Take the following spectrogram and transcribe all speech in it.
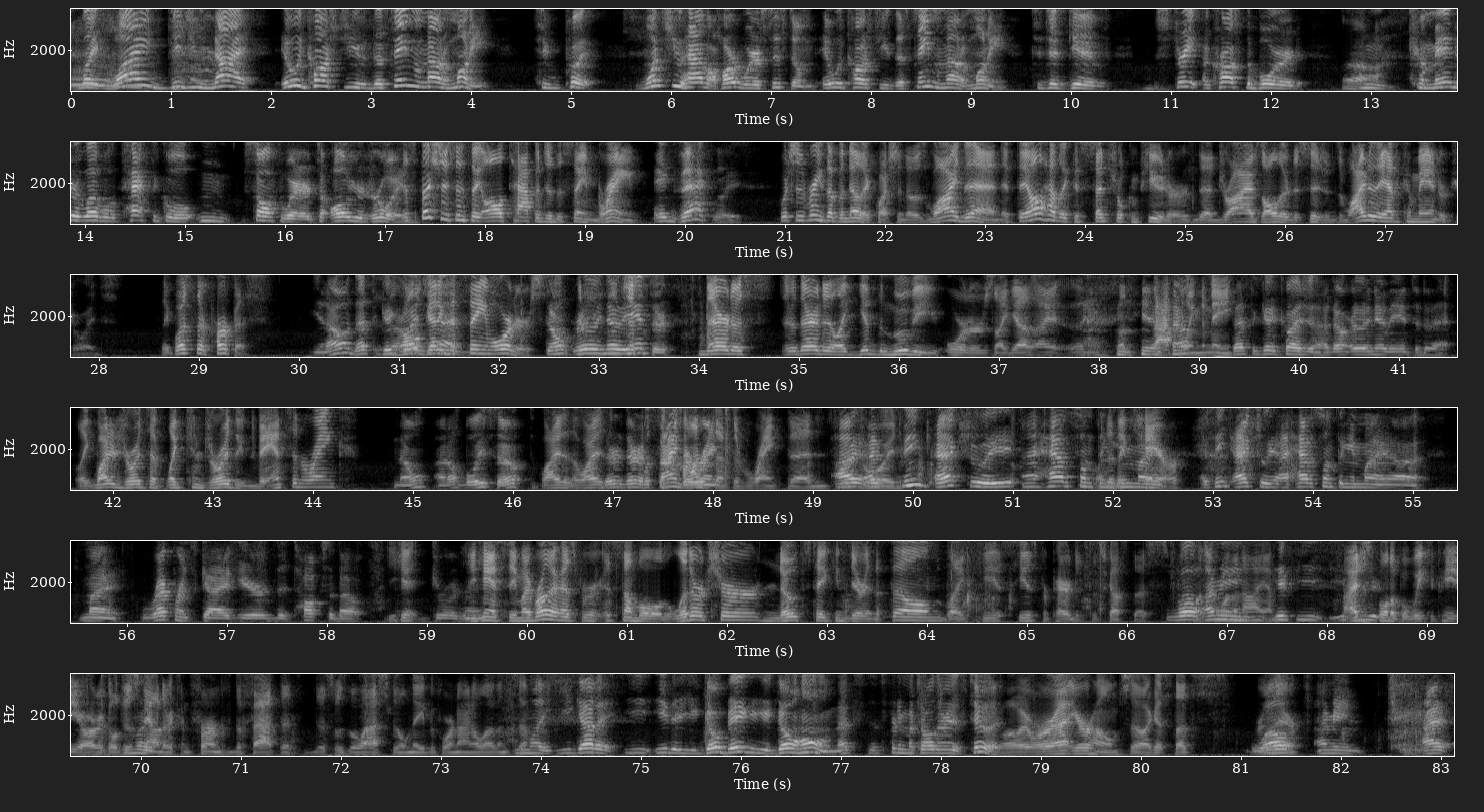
Like, why did you not? It would cost you the same amount of money to put. Once you have a hardware system, it would cost you the same amount of money to just give straight across the board mm, commander level tactical mm, software to all your droids. Especially since they all tap into the same brain. exactly. Which brings up another question though, is why then, if they all have like this central computer that drives all their decisions, why do they have commander droids? Like what's their purpose? You know, that's a good They're question. all getting the same orders. Don't really know the Just- answer. They're just they're there to like give the movie orders, I guess. I, that's Yeah. baffling to me. That's a good question. I don't really know the answer to that. Like why do droids have like can droids advance in rank? No, I don't believe so. Why? Why? They're- they're what's assigned the a rank. concept of rank then for I, a droid? I think actually I have why something do they in my. care? I think actually I have something in my uh, my reference guide here that talks about You can't. droid. You can't see. My brother has assembled literature, notes taken during the film. Like he's he is prepared to discuss this Well, much I more mean, than I am. if you, if I just pulled up a Wikipedia article just Like- now to confirm the fact that this was the last film made before 9-11. So, I'm like you gotta you, either you go big or you go home. That's that's pretty much all there is to it. well, we're we're at your home, so I guess that's Well, there. I mean, I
